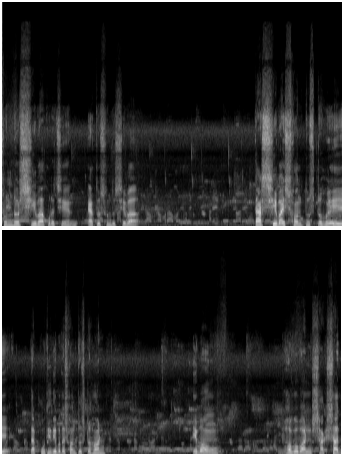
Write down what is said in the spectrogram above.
সুন্দর সেবা করেছেন, এত সুন্দর সেবা, তার সেবায় সন্তুষ্ট হয়ে, তার প্রতিদেবতা সন্তুষ্ট হন এবং ভগবান সাক্ষাৎ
